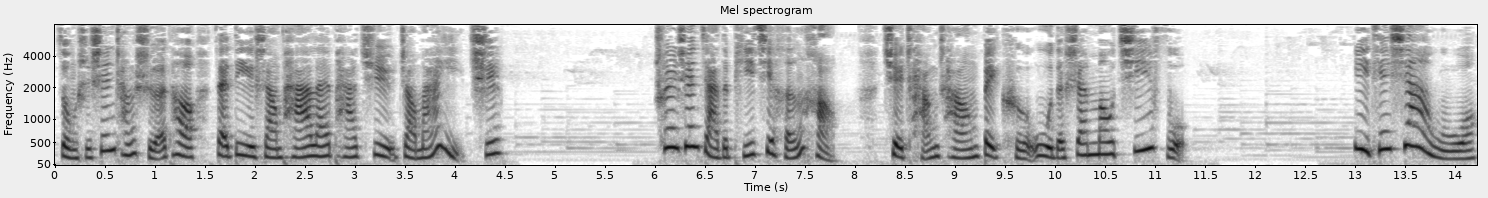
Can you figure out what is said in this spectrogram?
总是伸长舌头在地上爬来爬去找蚂蚁吃。穿山甲的脾气很好，却常常被可恶的山猫欺负。一天下午，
